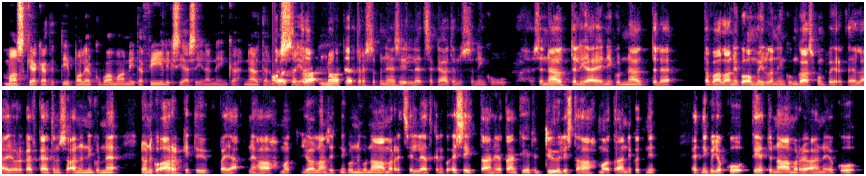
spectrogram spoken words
maskeja käytettiin paljon kuvaamaan niitä fiiliksiä siinä niin näytelmässä. Oh, ja... No, teatterissa menee silleen, että se käytännössä niin kuin, se näyttelijä ei niin kuin, näyttele tavallaan niin kuin omilla niin kuin kasvunpiirteillä juurikaan. Käytännössä aina niin kuin ne, ne on niin kuin arkkityyppejä, ne hahmot, joilla on sitten niin kuin, niin kuin naamarit sille, jotka niin kuin esittää aina jotain tietyn tyylistä hahmoa, tai niin kuin, että, että niin kuin joku tietty naamari on aina joku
